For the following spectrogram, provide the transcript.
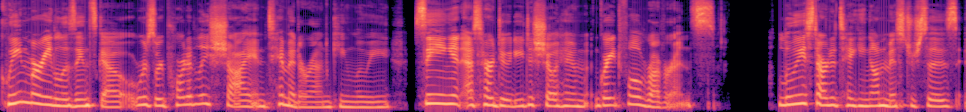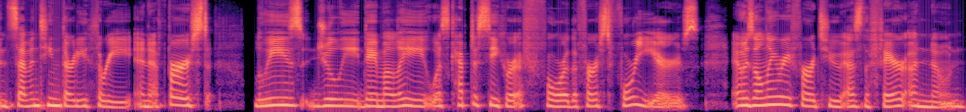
Queen Marie Leszczyńska was reportedly shy and timid around King Louis, seeing it as her duty to show him grateful reverence. Louis started taking on mistresses in 1733, and at first, Louise Julie de Mailly was kept a secret for the first four years and was only referred to as the Fair Unknown.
